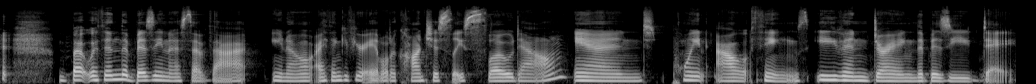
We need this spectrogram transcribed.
but within the busyness of that, you know, I think if you're able to consciously slow down and point out things even during the busy day,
